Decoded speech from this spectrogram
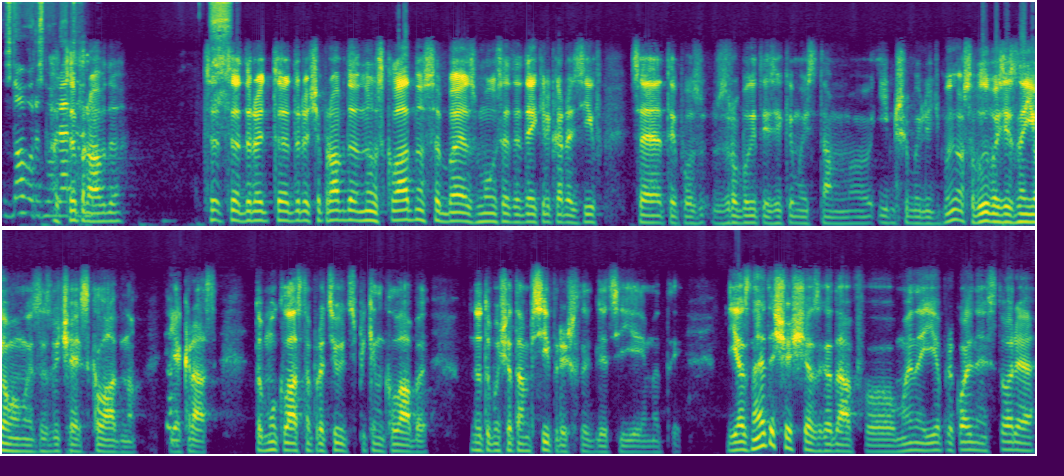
знову розмовляти. А Це правда. Це, це, до речі, це, до речі, правда. Ну, складно себе змусити декілька разів це, типу, зробити з якимись там е, іншими людьми, особливо зі знайомими зазвичай складно якраз. Тому класно працюють speaking club и, ну тому що там всі прийшли для цієї мети. Я знаєте, що ще згадав? У мене є прикольна історія,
